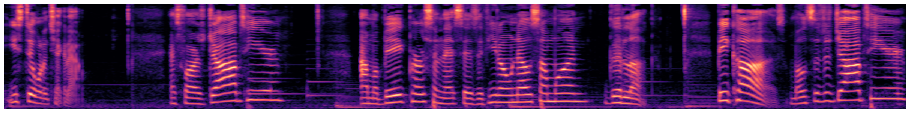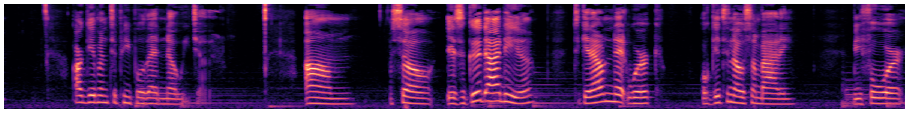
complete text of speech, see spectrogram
you still want to check it out. As far as jobs here, I'm a big person that says if you don't know someone, good luck. Because most of the jobs here are given to people that know each other. Um, So it's a good idea to get out and network or get to know somebody before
